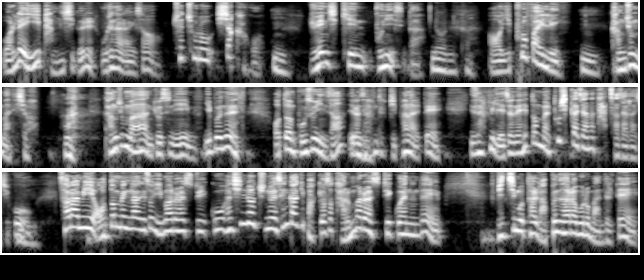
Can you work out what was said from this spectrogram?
원래 이 방식을 우리나라에서 최초로 시작하고 음. 유행시킨 분이 있습니다. 누굽니까? 어, 이 프로파일링 음. 강준만이죠. 강준만 교수님 이분은 어떤 보수 인사 이런 사람들 비판할 때 이 사람이 예전에 했던 말 토시까지 하나 다 찾아가지고 음. 사람이 어떤 맥락에서 이 말을 할 수도 있고 한 10년 준 후에 생각이 바뀌어서 다른 말을 할 수도 있고 했는데 믿지 못할 나쁜 사람으로 만들 때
